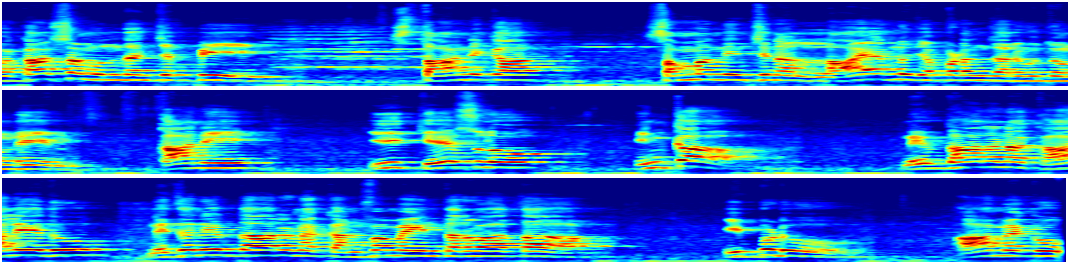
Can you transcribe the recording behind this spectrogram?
అవకాశం ఉందని చెప్పి స్థానిక సంబంధించిన లాయర్లు చెప్పడం జరుగుతుంది. కానీ ఈ కేసులో ఇంకా నిర్ధారణ కాలేదు. నిజ నిర్ధారణ కన్ఫర్మ్ అయిన తర్వాత ఇప్పుడు ఆమెకు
